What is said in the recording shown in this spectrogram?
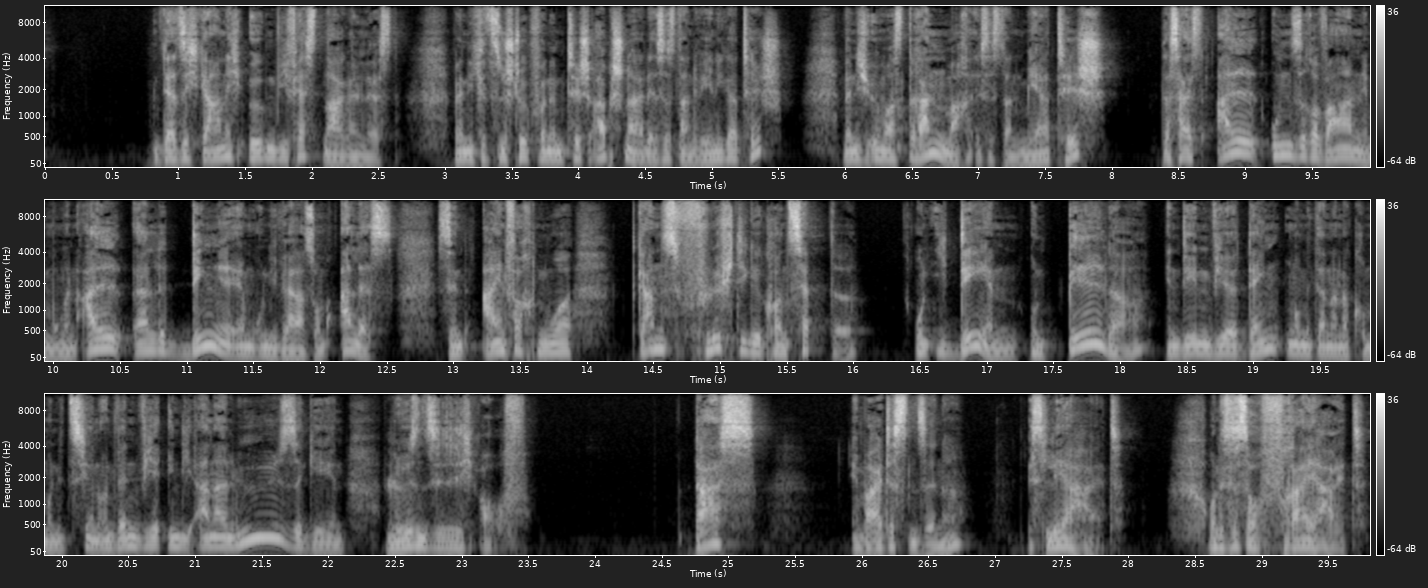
der sich gar nicht irgendwie festnageln lässt. Wenn ich jetzt ein Stück von dem Tisch abschneide, ist es dann weniger Tisch. Wenn ich irgendwas dran mache, ist es dann mehr Tisch. Das heißt, all unsere Wahrnehmungen, all, alle Dinge im Universum, alles sind einfach nur ganz flüchtige Konzepte und Ideen und Bilder, in denen wir denken und miteinander kommunizieren. Und wenn wir in die Analyse gehen, lösen sie sich auf. Das im weitesten Sinne ist Leerheit. Und es ist auch Freiheit.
